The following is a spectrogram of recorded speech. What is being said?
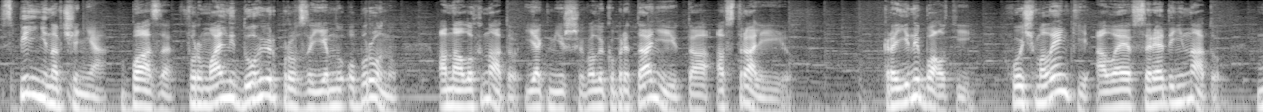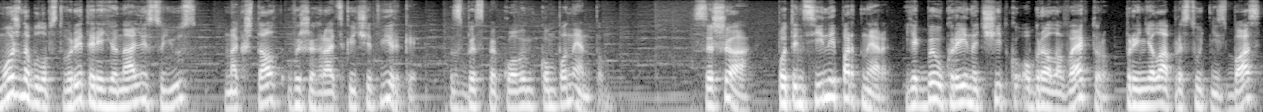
спільні навчання, база, формальний договір про взаємну оборону, аналог НАТО, як між Великобританією та Австралією. Країни Балтії, хоч маленькі, але всередині НАТО, можна було б створити регіональний союз на кшталт Вишеградської четвірки з безпековим компонентом. США потенційний партнер, якби Україна чітко обрала вектор, прийняла присутність баз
